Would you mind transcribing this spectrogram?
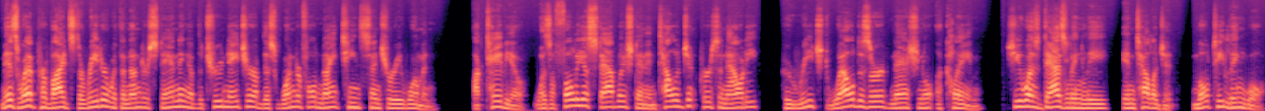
Ms. Webb provides the reader with an understanding of the true nature of this wonderful 19th century woman. Octavia was a fully established and intelligent personality who reached well deserved national acclaim. She was dazzlingly intelligent, multilingual,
